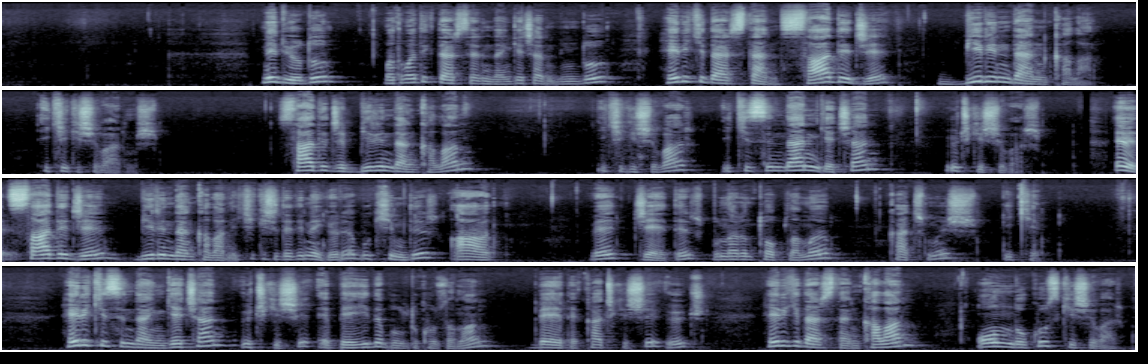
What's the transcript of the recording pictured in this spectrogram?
Ne diyordu? Matematik derslerinden geçen bulundu. Her iki dersten sadece birinden kalan iki kişi varmış. Sadece birinden kalan iki kişi var. İkisinden geçen üç kişi var. Evet sadece birinden kalan iki kişi dediğine göre bu kimdir? A ve C'dir. Bunların toplamı kaçmış? 2. Her ikisinden geçen 3 kişi. E B'yi de bulduk o zaman. B'de kaç kişi? 3. Her iki dersten kalan 19 kişi var.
